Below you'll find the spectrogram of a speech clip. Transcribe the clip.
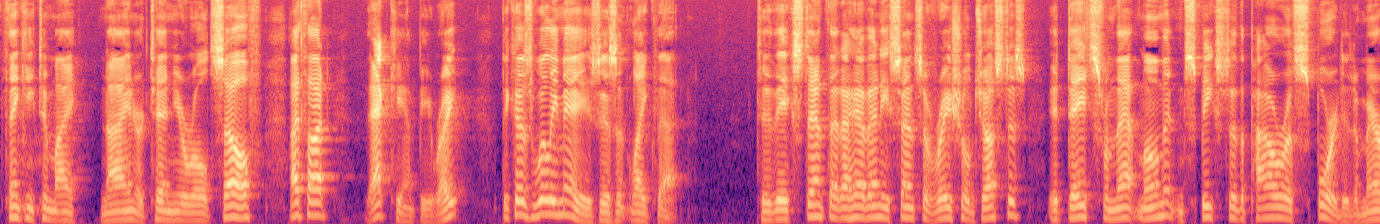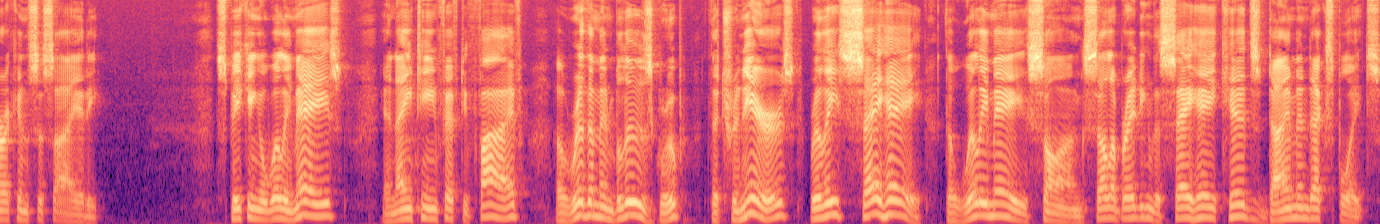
Thinking to my nine or ten year old self, I thought, that can't be right, because Willie Mays isn't like that. To the extent that I have any sense of racial justice, it dates from that moment and speaks to the power of sport in American society. Speaking of Willie Mays, in 1955, a rhythm and blues group, the Treniers, released Say Hey, the Willie Mays song celebrating the Say Hey Kids' diamond exploits.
